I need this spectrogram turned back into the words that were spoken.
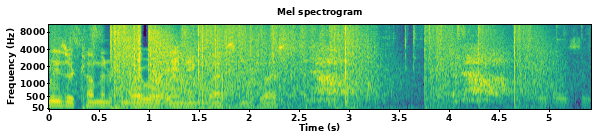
Friendlies are coming from where we're aiming west, northwest. Good load still.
